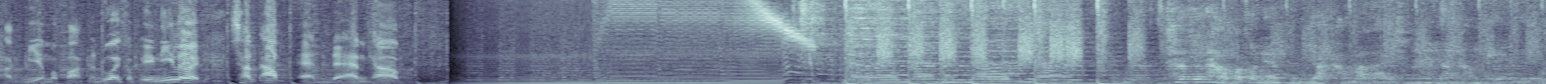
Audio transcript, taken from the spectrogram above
ถังเบียร์มาฝากกันด้วยกับเพลงนี้เลย Shut Up and Dance ครับ ถ้าจะถามว่าตอนนี้ผมอยากทำอะไรใช่ไหมอยากทำเพลงเร็ว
